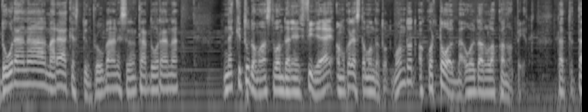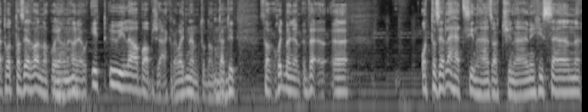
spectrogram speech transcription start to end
Dóránál már elkezdtünk próbálni, Szenetár Dóránál, neki tudom azt mondani, hogy figyelj, amikor ezt a mondatot mondod, akkor told be oldalról a kanapét. Tehát, tehát ott azért vannak olyan, uh-huh. olyan, itt ülj le a babzsákra, vagy nem tudom. Uh-huh. Tehát itt, szóval, hogy mondjam, ve, ö, ott azért lehet színházat csinálni, hiszen,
